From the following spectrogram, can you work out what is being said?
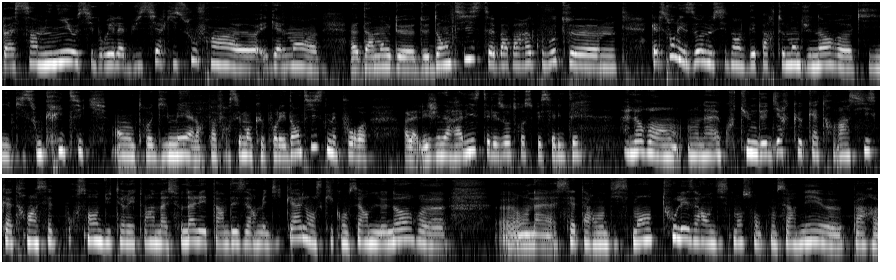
bassin minier aussi, Bruy-la-Buissière, qui souffre hein, également d'un manque de, dentistes. Barbara Kouvout, quelles sont les zones aussi dans le département du Nord qui, qui, sont critiques, entre guillemets? Alors pas forcément que pour les dentistes, mais pour voilà, les généralistes et les autres spécialités alors, on, a coutume de dire que 86-87% du territoire national est un désert médical. En ce qui concerne le Nord, euh, euh, on a sept arrondissements. Tous les arrondissements sont concernés euh, par,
